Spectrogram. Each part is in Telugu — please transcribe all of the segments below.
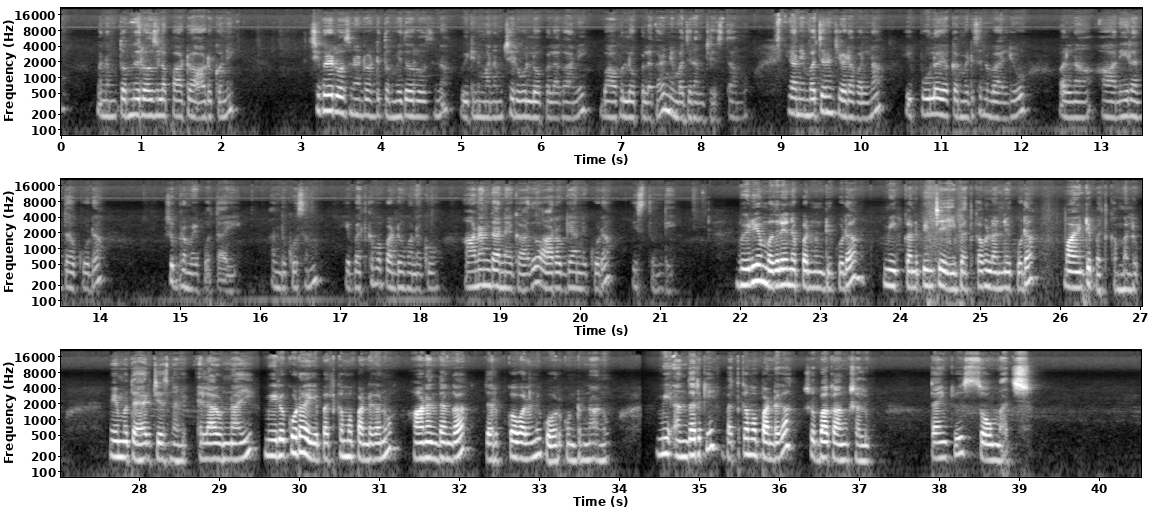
మనం తొమ్మిది రోజుల పాటు ఆడుకొని చివరి రోజునటువంటి తొమ్మిదో రోజున వీటిని మనం చెరువుల లోపల కానీ బావు లోపల కానీ నిమజ్జనం చేస్తాము. ఇలా నిమజ్జనం చేయడం వలన ఈ పూల యొక్క మెడిసిన్ వాల్యూ వలన ఆ నీరంతా కూడా శుభ్రమైపోతాయి. అందుకోసం ఈ బతుకమ్మ పండుగ మనకు ఆనందాన్నే కాదు ఆరోగ్యాన్ని కూడా ఇస్తుంది. వీడియో మొదలైనప్పటి నుండి కూడా మీకు కనిపించే ఈ బతుకమ్మలన్నీ కూడా మా ఇంటి బతుకమ్మలు. మేము తయారు చేసినవి ఎలా ఉన్నాయి? మీరు కూడా ఈ బతుకమ్మ పండుగను ఆనందంగా జరుపుకోవాలని కోరుకుంటున్నాను. మీ అందరికీ బతుకమ్మ పండుగ శుభాకాంక్షలు. Thank you so much.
